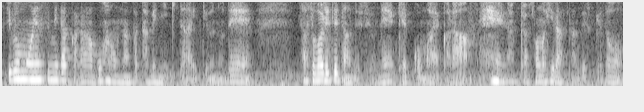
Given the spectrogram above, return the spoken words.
自分もお休みだからご飯をなんか食べに行きたいっていうので誘われてたんですよね。結構前から。でなんかその日だったんですけど。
